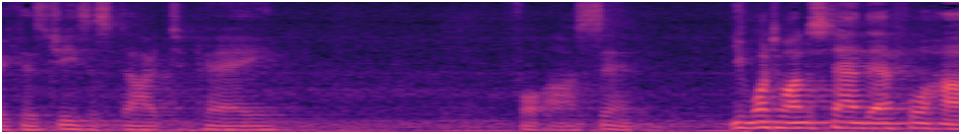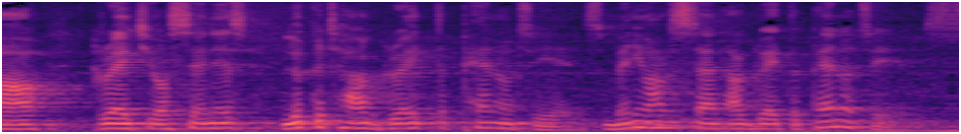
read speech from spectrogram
Because Jesus died to pay for our sin. You want to understand, therefore, how great your sin is? Look at how great the penalty is. When you understand how great the penalty is,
